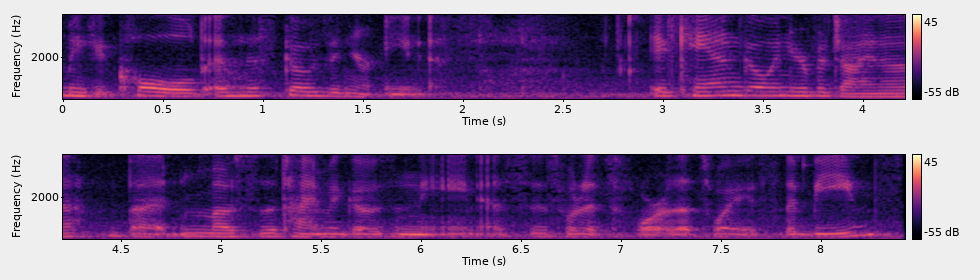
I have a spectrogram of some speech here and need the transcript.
make it cold, and this goes in your anus. It can go in your vagina, but most of the time it goes in the anus is what it's for. That's why it's the beads.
